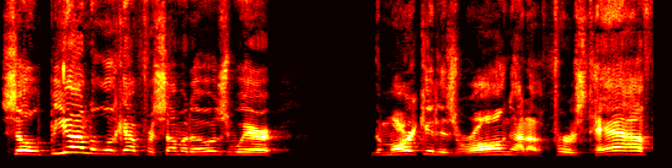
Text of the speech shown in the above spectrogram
So be on the lookout for some of those where the market is wrong on a first half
